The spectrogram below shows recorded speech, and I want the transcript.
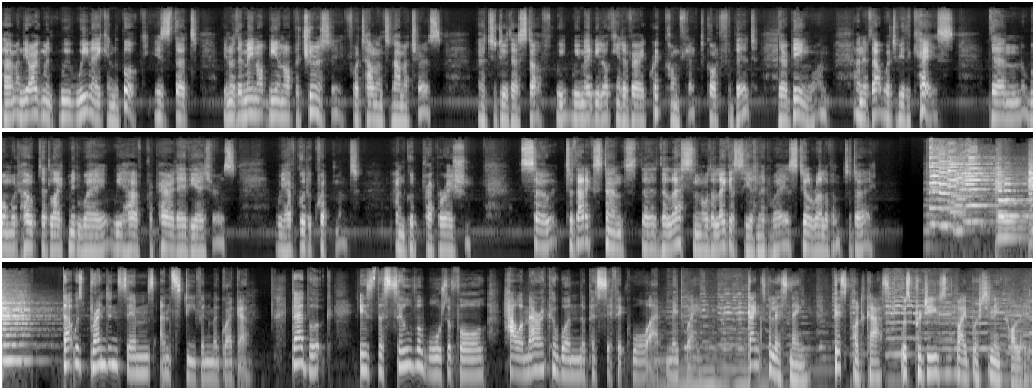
Um, and the argument we, we make in the book is that you know there may not be an opportunity for talented amateurs uh, to do their stuff. We, we may be looking at a very quick conflict, God forbid, there being one. And if that were to be the case, then one would hope that, like Midway, we have prepared aviators, we have good equipment, and good preparation. So, to that extent, the, the lesson or the legacy of Midway is still relevant today. That was Brendan Simms and Stephen McGregor. Their book is The Silver Waterfall How America Won the Pacific War at Midway. Thanks for listening. This podcast was produced by Brittany Colley.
